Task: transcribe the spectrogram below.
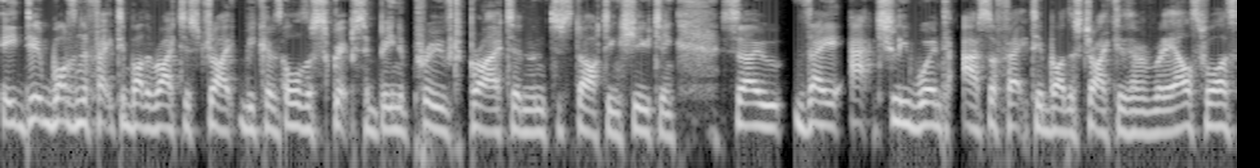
it wasn't affected by the writer's strike because all the scripts had been approved prior to them to start starting shooting. So they actually weren't as affected by the strike as everybody else was.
